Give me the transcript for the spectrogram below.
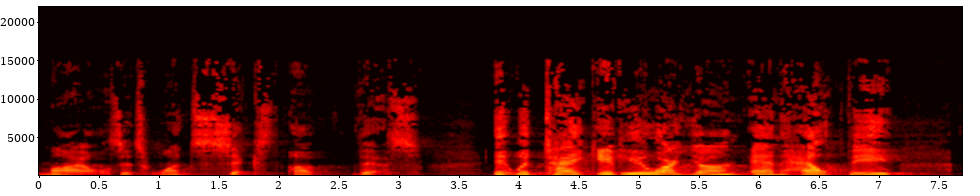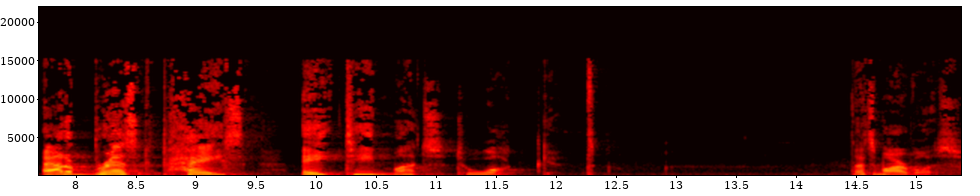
miles. It's one sixth of this. It would take, if you are young and healthy, at a brisk pace, 18 months to walk. That's marvelous.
